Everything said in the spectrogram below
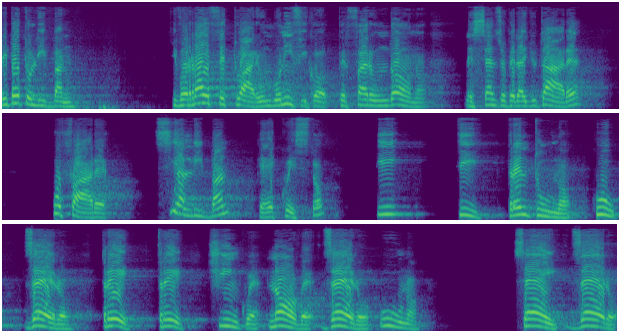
Ripeto l'Iban. Chi vorrà effettuare un bonifico per fare un dono, nel senso per aiutare, può fare sia l'Iban, che è questo, IT31 Q0 3 3 5 9 0 1 6 0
